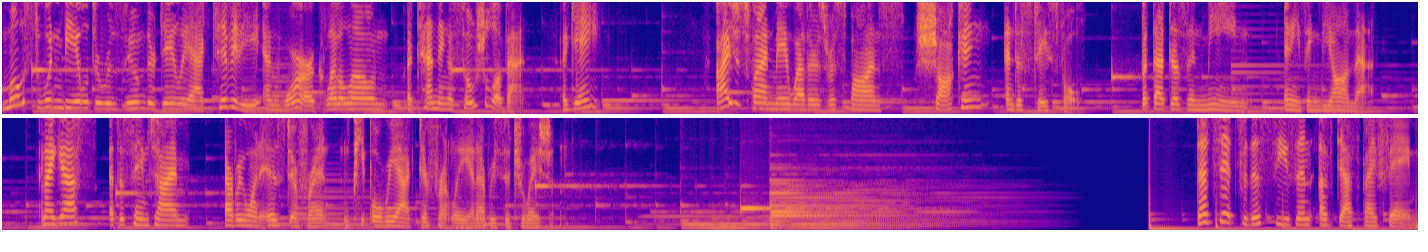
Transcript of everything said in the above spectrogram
Most wouldn't be able to resume their daily activity and work, let alone attending a social event, a game. I just find Mayweather's response shocking and distasteful. but that doesn't mean anything beyond that. And I guess at the same time, everyone is different and people react differently in every situation. That's it for this season of Death by Fame.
